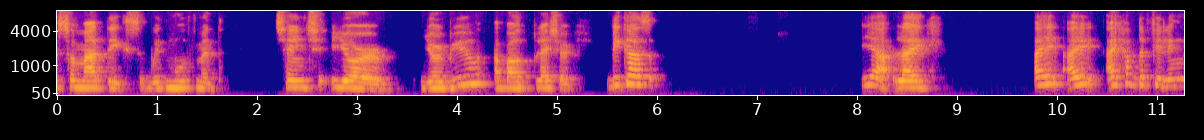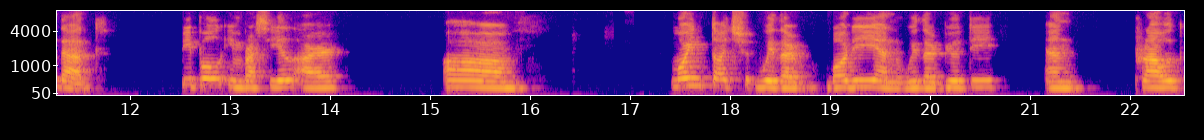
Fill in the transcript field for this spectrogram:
somatics with movement change your your view about pleasure. Because yeah like i i i have the feeling that people in brazil are um more in touch with their body and with their beauty and proud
